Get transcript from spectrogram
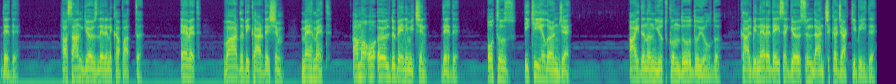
dedi. Hasan gözlerini kapattı. Evet, vardı bir kardeşim, Mehmet. Ama o öldü benim için, dedi. 32 yıl önce. Aydın'ın yutkunduğu duyuldu. Kalbi neredeyse göğsünden çıkacak gibiydi.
